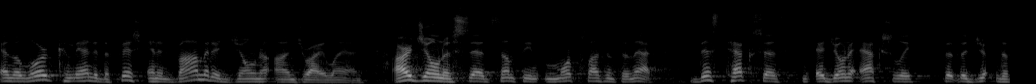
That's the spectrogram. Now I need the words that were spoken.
And the Lord commanded the fish, and it vomited Jonah on dry land. Our Jonah said something more pleasant than that. This text says uh, Jonah actually, that the, the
